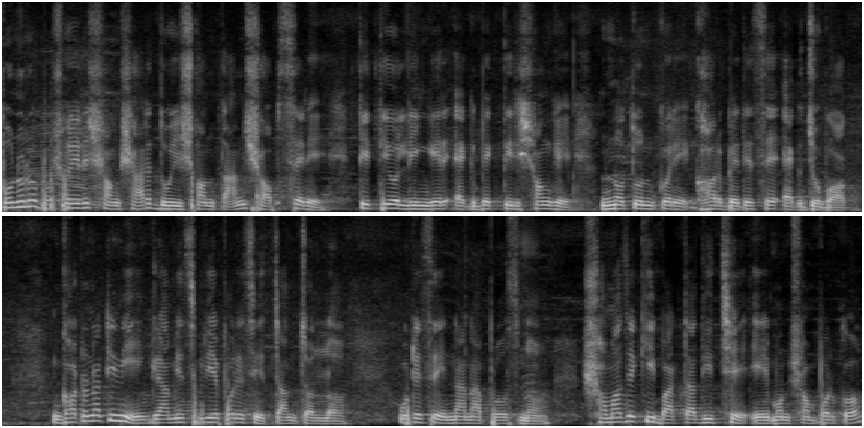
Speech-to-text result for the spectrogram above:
পনেরো বছরের সংসার, দুই সন্তান সব ছেড়ে তৃতীয় লিঙ্গের এক ব্যক্তির সঙ্গে নতুন করে ঘর বেঁধেছে এক যুবক। ঘটনাটি নিয়ে গ্রামে ছড়িয়ে পড়েছে চাঞ্চল্য। উঠেছে নানা প্রশ্ন। সমাজে কি বার্তা দিচ্ছে এমন সম্পর্ক?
